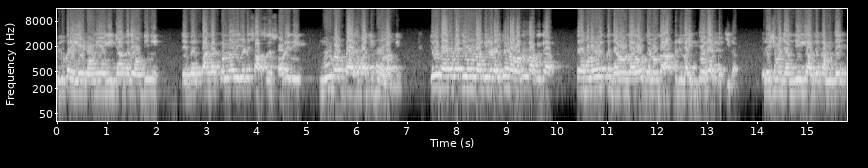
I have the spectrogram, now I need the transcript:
ਵੀ ਤੂੰ ਘਰੇ ਲੇਟ ਆਉਣੀ ਹੈਗੀ ਜਾਂ ਕਦੇ ਆਉਂਦੀ ਨਹੀਂ। ਤੇ ਫਿਰ ਤਾਂ ਕਰਕੇ ਉਹਨਾਂ ਦੇ ਜਿਹੜੇ ਸੱਸ ਦੇ ਸਹੁਰੇ ਦੀ ਨੂੰਹ ਨਾਲ ਬਹਿਸਬਾਜ਼ੀ ਹੋਣ ਲੱਗ ਗਈ। ਜਦੋਂ ਬਹਿਸਬਾਜ਼ੀ ਹੋਣ ਲੱਗ ਗਈ, ਲੜਾਈ ਝਗੜਾ ਵਧਣ ਲੱਗ ਗਿਆ ਤੇ ਹੁਣ ਉਹ ਇੱਕ ਦਿਨ ਆਉਂਦਾ ਗਾ, ਉਹ ਦਿਨ ਆਉਂਦਾ 8 ਜੁਲਾਈ 2025 ਦਾ। ਰੇਸ਼ਮਾ ਜਾਂਦੀ ਹੈਗੀ ਆਪਦੇ ਕੰਮ ਤੇ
